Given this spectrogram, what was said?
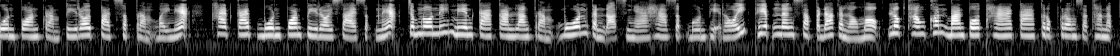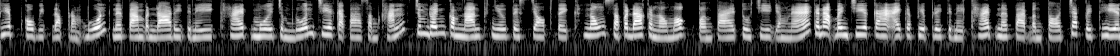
4788នាក់ខេត្តកែប4240នាក់ចំនួននេះមានការកើនឡើង9កណ្ដោសញ្ញា54%ធៀបនឹងសប្តាហ៍កន្លងមកលោកថោងខុនបានពោលថាការគ្រប់គ្រងស្ថានភាព COVID-19 នៅតាមបណ្ដារាជធានីខេត្តមួយចំនួនជាកត្តាសំខាន់ជំរុញកំណើនភ្ញៀវទេសចរផ្ទៃក្នុងសប្តាហ៍កន្លងមកប៉ុន្តែទោះជាយ៉ាងណាគណៈបញ្ជាការឯកភាពរាជធានីខេត្តនៅតែបន្តចាត់វិធាន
